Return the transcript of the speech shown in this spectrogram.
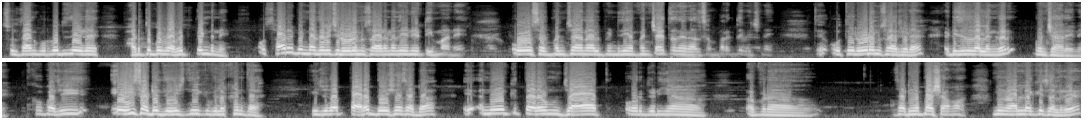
ਸੁਲਤਾਨਪੁਰ ਲੋਧੀ ਦੇ ਜਿਹੜੇ ਹੜ੍ਹ ਤੋਂ ਪ੍ਰਭਾਵਿਤ ਪਿੰਡ ਨੇ ਉਹ ਸਾਰੇ ਪਿੰਡਾਂ ਦੇ ਵਿੱਚ ਲੋੜ ਅਨੁਸਾਰ ਇਹਨਾਂ ਦੀਆਂ ਜਿਹੜੀਆਂ ਟੀਮਾਂ ਨੇ, ਉਹ ਸਰਪੰਚਾਂ ਨਾਲ, ਪਿੰਡ ਦੀਆਂ ਪੰਚਾਇਤਾਂ ਦੇ ਨਾਲ ਸੰਪਰਕ ਦੇ ਵਿੱਚ ਨੇ। ਤੇ ਉੱਥੇ ਲੋੜ ਅਨੁਸਾਰ ਜਿਹੜਾ ਇਹ ਡੀਜ਼ਲ ਦਾ ਲੰਗਰ ਪਹੁੰਚਾ ਰਹੇ ਨੇ। ਦੇਖੋ ਭਾਜੀ, ਇਹੀ ਸਾਡੇ ਦੇਸ਼ ਦੀ ਇੱਕ ਵਿਲੱਖਣਤਾ ਹੈ ਕਿ ਜਿਹੜਾ ਭਾਰਤ ਦੇਸ਼ ਹੈ ਸਾਡਾ, ਇਹ ਅਨੇਕ ਧਰਮ, ਜਾਤ ਔਰ ਜਿਹੜੀਆਂ ਆਪਣਾ ਸਾਡੀਆਂ ਭਾਸ਼ਾਵਾਂ ਨੂੰ ਨਾਲ ਲੈ ਕੇ ਚੱਲ ਰਿਹਾ ਹੈ।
